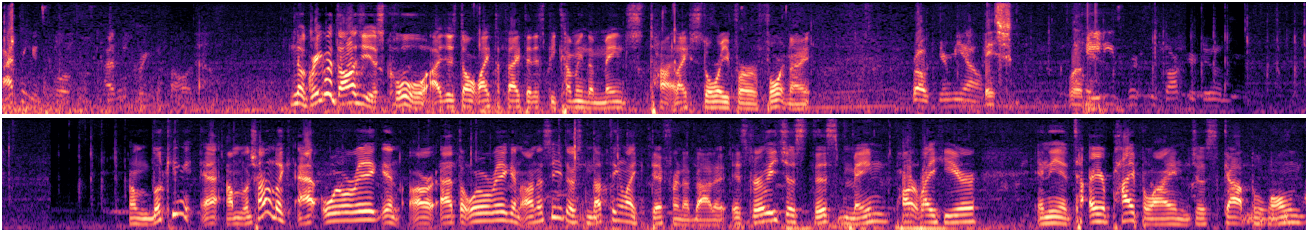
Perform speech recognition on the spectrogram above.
I think it's cool. I think Bring the Fallout. No, Greek mythology is cool. I just don't like the fact that it's becoming the main st- like story for Fortnite. Bro, hear me out. Basic. Well, Hades versus Doctor Doom. I'm looking at. I'm trying to look at oil rig and or at the oil rig, and honestly, there's nothing like different about it. It's really just this main part right here, and the entire pipeline just got blown.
